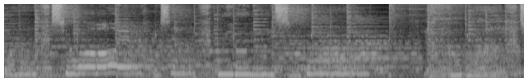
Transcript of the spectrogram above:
个。寂寞的雨声对阮心肝，人孤单像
